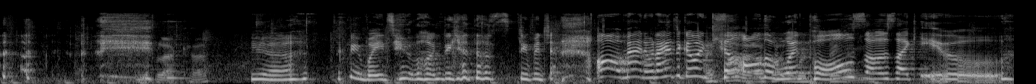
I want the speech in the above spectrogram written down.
Black cat. yeah. Took me way too long to get those stupid. Cha- oh man, when I had to go and I kill all the wood poles. I was like, ew.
